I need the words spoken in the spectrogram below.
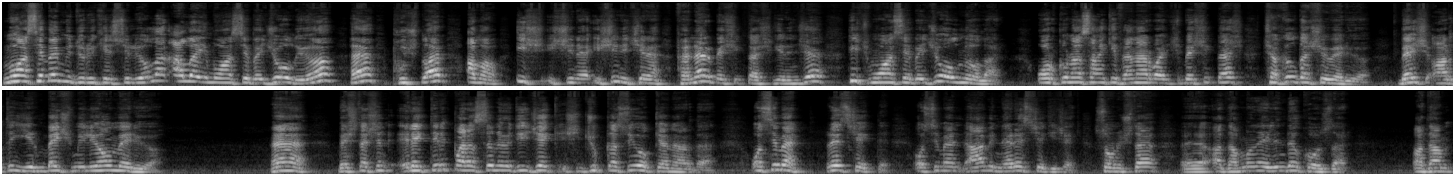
Muhasebe müdürü kesiliyorlar. Alayı muhasebeci oluyor. He? Puşlar ama iş içine, işin içine Fener Beşiktaş girince hiç muhasebeci olmuyorlar. Orkun'a sanki Fenerbahçe Beşiktaş çakıl taşı veriyor. 5 artı 25 milyon veriyor. He, Beşiktaş'ın elektrik parasını ödeyecek cukkası yok kenarda. Osimen res çekti. Osimen abi ne res çekecek? Sonuçta e, adamın elinde kozlar. Adam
